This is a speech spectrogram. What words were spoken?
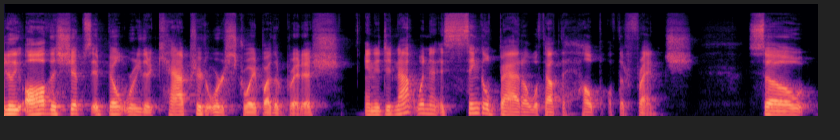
Nearly all the ships it built were either captured or destroyed by the British, and it did not win a single battle without the help of the French. So,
